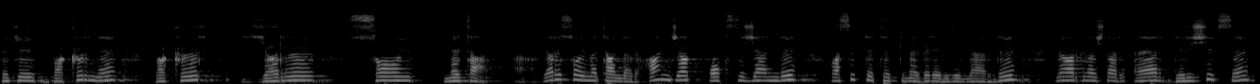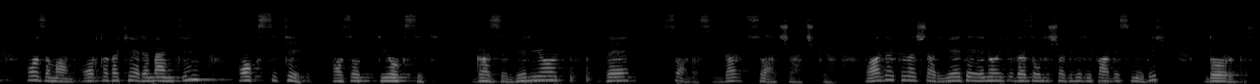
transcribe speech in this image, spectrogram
Peki bakır ne? Bakır yarı soy metal. Yarı soy metaller ancak oksijenli asitle tepkime verebilirlerdi. Ve arkadaşlar eğer derişikse o zaman ortadaki elementin oksiti, azot dioksit gazı veriyor ve sonrasında su açığa çıkıyor. O halde arkadaşlar Y'de NO2 gazı oluşabilir ifadesi nedir? Doğrudur.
